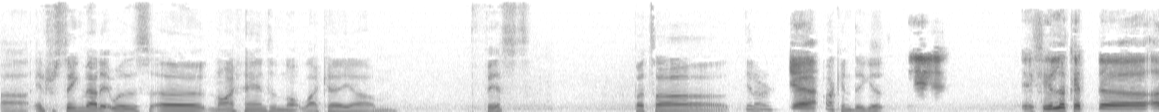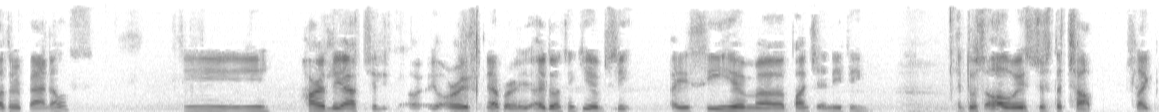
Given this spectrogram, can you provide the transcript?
Uh, interesting that it was a knife hand and not like a um, fist. But uh, you know, Yeah, I can dig it. if you look at the other panels, he hardly actually, or- or if never, I don't think you have seen. I see him uh, punch anything. It was always just a chop. It's like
